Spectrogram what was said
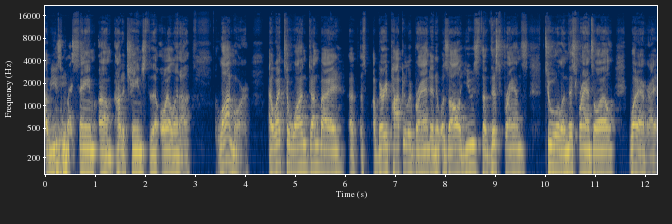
I'm using mm-hmm. my same um, how to change the oil in a lawnmower. I went to one done by a, a, very popular brand, and it was all use the this brand's tool and this brand's oil, whatever. I,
